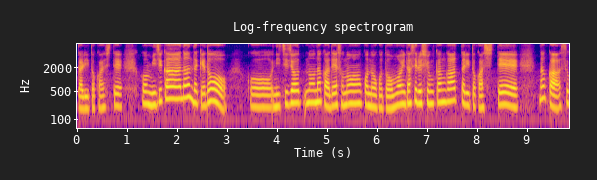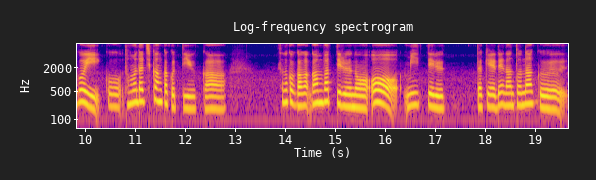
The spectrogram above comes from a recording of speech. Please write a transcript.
たりとかして、こう身近なんだけど、こう日常の中でその子のことを思い出せる瞬間があったりとかして、なんかすごいこう友達感覚っていうか、その子が頑張ってるのを見てるだけでなんとなく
